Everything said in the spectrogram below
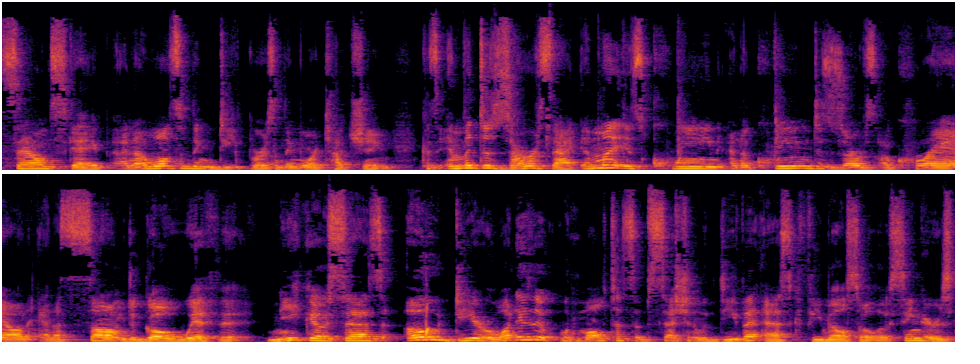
soundscape, and I want something deeper, something more touching, because Emma deserves that. Emma is queen, and a queen deserves a crown and a song to go with it. Nico says, oh dear, what is it with Malta's obsession with diva-esque female solo singers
